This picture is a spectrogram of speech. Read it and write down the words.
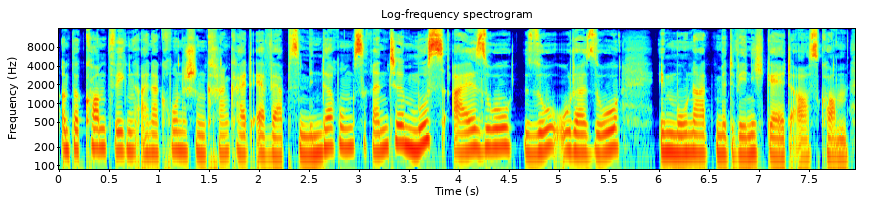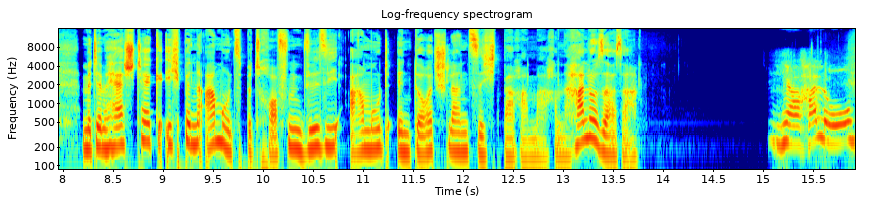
und bekommt wegen einer chronischen Krankheit Erwerbsminderungsrente, muss also so oder so im Monat mit wenig Geld auskommen. Mit dem Hashtag Ich bin armutsbetroffen will sie Armut in Deutschland sichtbarer machen. Hallo Sasa. Ja, hallo.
